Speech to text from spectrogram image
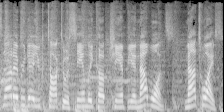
It's not every day you can talk to a Stanley Cup champion. Not once, not twice,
